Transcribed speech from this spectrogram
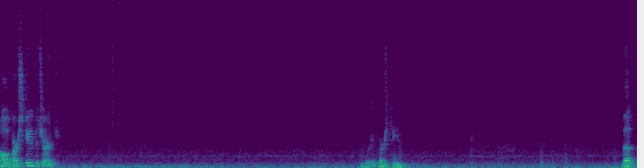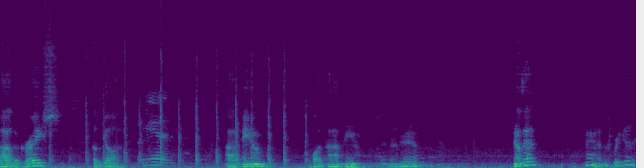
Paul persecuted the church. Look at verse 10. But by the grace of God, Amen. I am what I am. Amen. Now that, man, that looks pretty good.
